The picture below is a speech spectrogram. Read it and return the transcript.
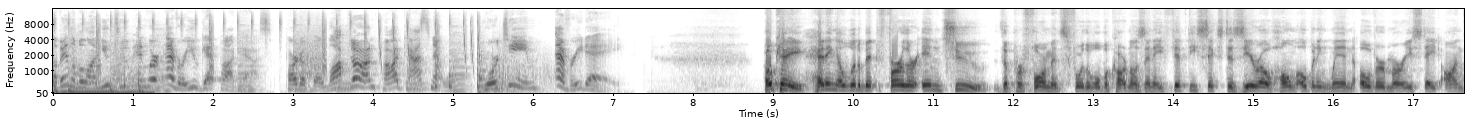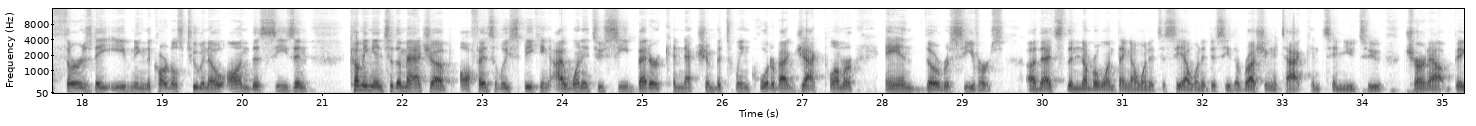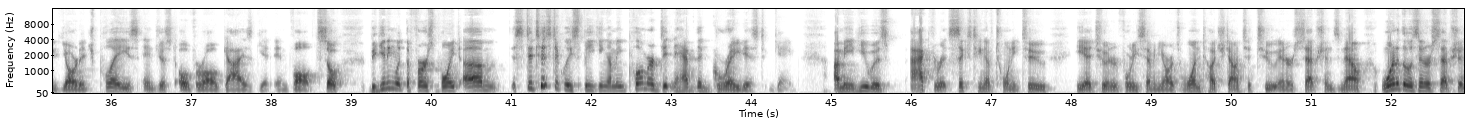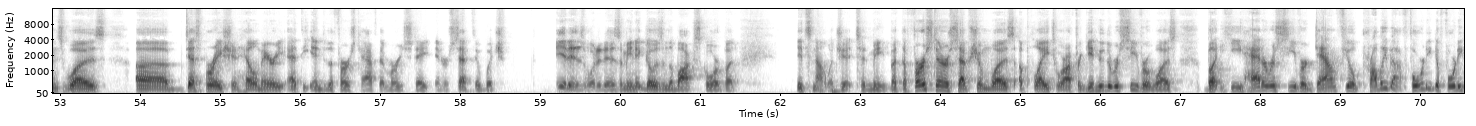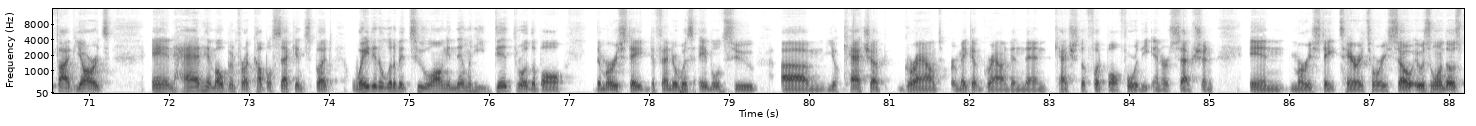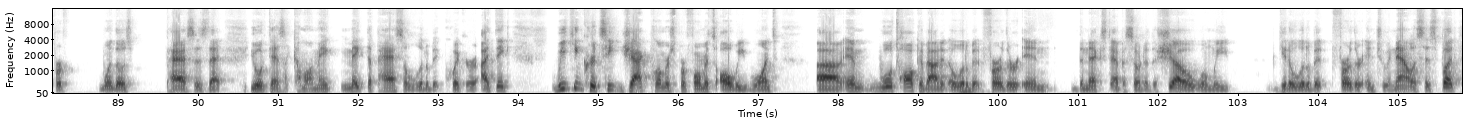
Available on YouTube and wherever you get podcasts. Part of the Locked On Podcast Network. Your team every day. Okay, heading a little bit further into the performance for the Louisville Cardinals in a 56 to 0 home opening win over Murray State on Thursday evening. The Cardinals 2 0 on the season. Coming into the matchup, offensively speaking, I wanted to see better connection between quarterback Jack Plummer and the receivers. Uh, that's the number one thing I wanted to see. I wanted to see the rushing attack continue to churn out big yardage plays and just overall guys get involved. So, beginning with the first point, um, statistically speaking, I mean, Plummer didn't have the greatest game. I mean, he was accurate, 16 of 22. He had 247 yards, one touchdown to two interceptions. Now, one of those interceptions was a desperation Hail Mary at the end of the first half that Murray State intercepted, which it is what it is. I mean, it goes in the box score, but it's not legit to me. But the first interception was a play to where I forget who the receiver was, but he had a receiver downfield, probably about 40 to 45 yards, and had him open for a couple seconds, but waited a little bit too long. And then when he did throw the ball, the Murray State defender was able to um, you know catch up ground or make up ground and then catch the football for the interception in Murray State territory. So it was one of those per- one of those passes that you looked at as like, come on, make make the pass a little bit quicker. I think we can critique Jack Plummer's performance all we want, uh, and we'll talk about it a little bit further in the next episode of the show when we get a little bit further into analysis. But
